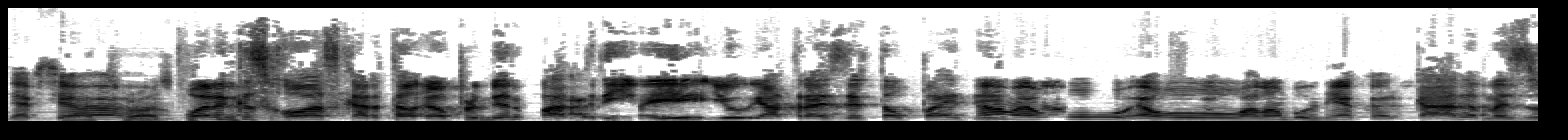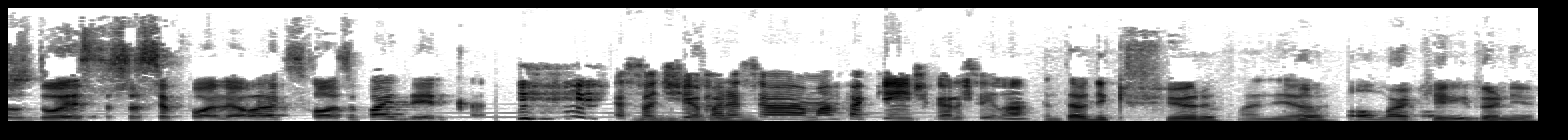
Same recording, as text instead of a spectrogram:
Deve ser Alex a... Ross. O Alex Ross, cara, tá- é o primeiro quadrinho aí e, o- e atrás dele tá o pai dele. Não, é o, é o Alan Burnett, cara. Cara, mas os dois, se você for olhar, o Alex Ross é o pai dele, cara. Essa tia parece a Marta Quente, cara, sei lá. Até o Nick Fury. Maneiro. Ó, o Mark Avery,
